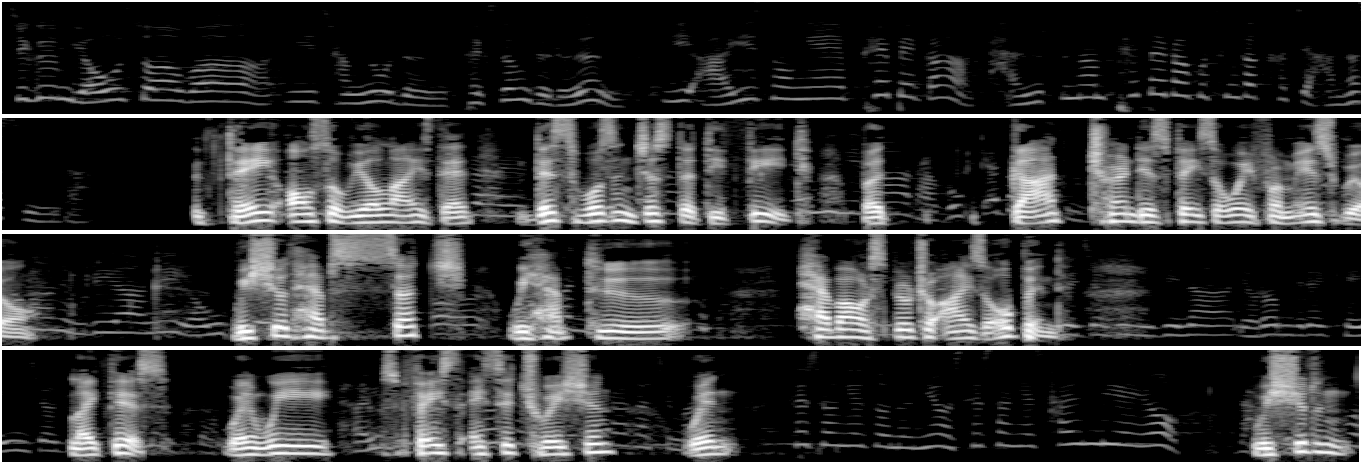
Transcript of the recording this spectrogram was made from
지금 여호수아와 이 장로들, 백성들은 이 아이성의 패배가 단순한 패배라고 생각하지 않았습니다. They also realized that this wasn't just a defeat, but God turned his face away from Israel. 우리 안에 영적 We should have such, we have to have our spiritual eyes opened. 일이나 여러분들의 개인적인 Like this, when we face a situation, when we shouldn't,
